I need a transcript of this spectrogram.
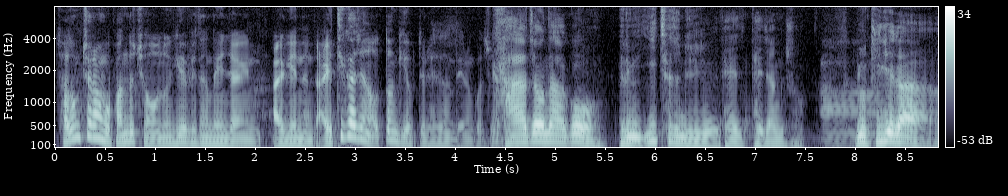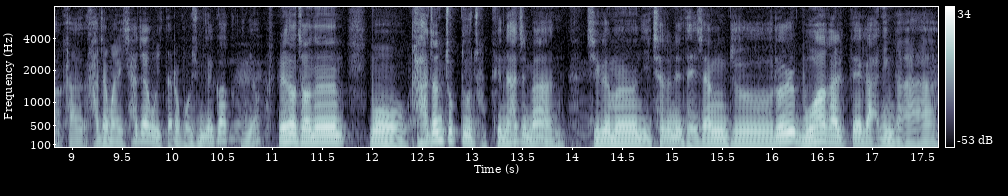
자동차랑 뭐 반도체 어느 기업 해당되는지 알- 알겠는데 IT 가전은 어떤 기업들이 해당되는 거죠? 가전하고 그리고 2차 전지 대, 대장주 요두 개가 가, 장 많이 차지하고 있다고 보시면 될 것 같거든요. 그래서 저는 뭐 가전 쪽도 좋긴 하지만 지금은 2차 전지 대장주를 모아갈 때가 아닌가.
